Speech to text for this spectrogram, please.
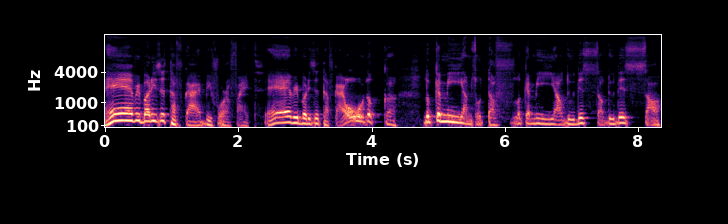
Everybody's a tough guy before a fight. Everybody's a tough guy. Oh, look, uh, look at me. I'm so tough. Look at me. I'll do this. I'll do this. I'll,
